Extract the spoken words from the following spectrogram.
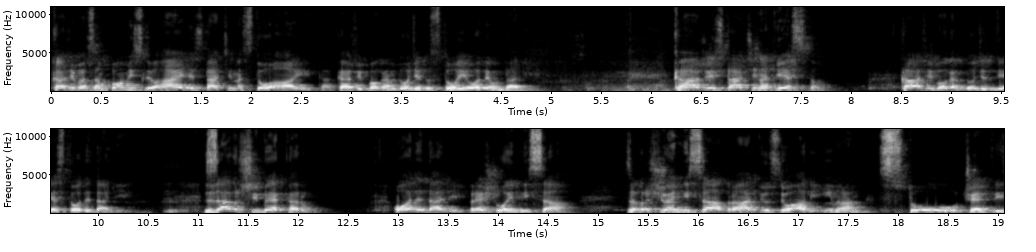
Kaže, pa sam pomislio, hajde, staće na sto ajita. Kaže, Boga mi dođe do stoje, ode on dalje. Kaže, staće na dvjesto. Kaže, Boga mi dođe do dvjesto, ode dalje. Završi Bekaru. Ode dalje, prešao en Nisa. Završio en Nisa, vratio se u Ali Imran. 104,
